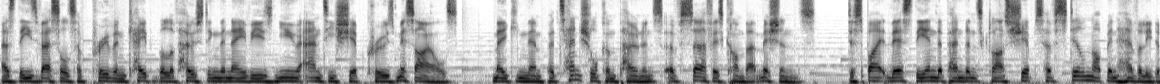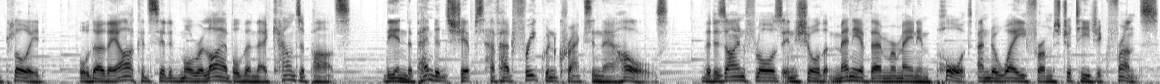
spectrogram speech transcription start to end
as these vessels have proven capable of hosting the Navy's new anti-ship cruise missiles, making them potential components of surface combat missions. Despite this, the Independence-class ships have still not been heavily deployed. Although they are considered more reliable than their counterparts, the Independence ships have had frequent cracks in their hulls. The design flaws ensure that many of them remain in port and away from strategic fronts.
